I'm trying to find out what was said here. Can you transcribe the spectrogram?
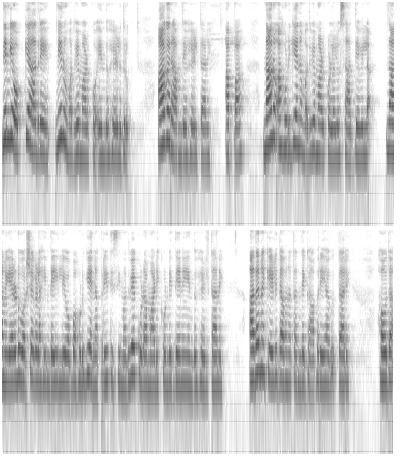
ನಿನಗೆ ಒಪ್ಪಿಗೆ ಆದರೆ ನೀನು ಮದುವೆ ಮಾಡ್ಕೋ ಎಂದು ಹೇಳಿದ್ರು. ಆಗ ರಾಮದೇವ್ ಹೇಳ್ತಾನೆ ಅಪ್ಪ, ನಾನು ಆ ಹುಡುಗಿಯನ್ನು ಮದುವೆ ಮಾಡಿಕೊಳ್ಳಲು ಸಾಧ್ಯವಿಲ್ಲ. ನಾನು ಎರಡು ವರ್ಷಗಳ ಹಿಂದೆ ಇಲ್ಲಿ ಒಬ್ಬ ಹುಡುಗಿಯನ್ನು ಪ್ರೀತಿಸಿ ಮದುವೆ ಕೂಡ ಮಾಡಿಕೊಂಡಿದ್ದೇನೆ ಎಂದು ಹೇಳ್ತಾನೆ. ಅದನ್ನು ಕೇಳಿದ ಅವನ ತಂದೆ ಗಾಬರಿಯಾಗುತ್ತಾರೆ. ಹೌದಾ?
